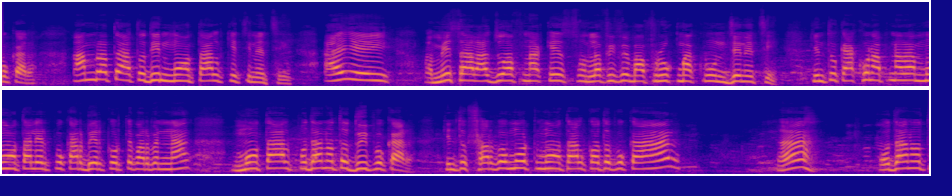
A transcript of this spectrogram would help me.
প্রকার? আমরা তো এতদিন মহতালকে চিনেছি। এই এই মেসাল আজও আপনাকে লাফিফে মাফরুক মাকরুন জেনেছি। কিন্তু এখন আপনারা মহতালের প্রকার বের করতে পারবেন না। মহতাল প্রধানত দুই প্রকার। কিন্তু সর্বমোট মহতাল কত প্রকার? হ্যাঁ? প্রধানত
